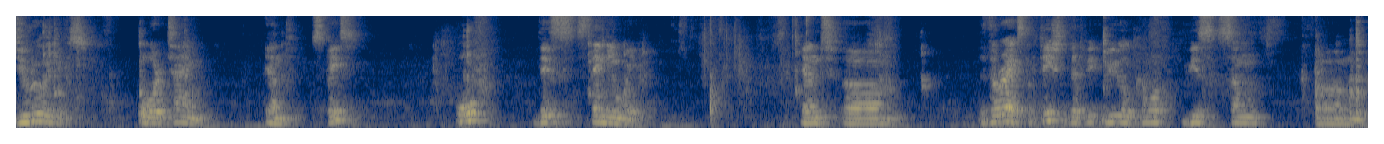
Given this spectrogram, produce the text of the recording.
derivatives over time and space of this standing wave. And um, there are expectations that we, we will come up with some um,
